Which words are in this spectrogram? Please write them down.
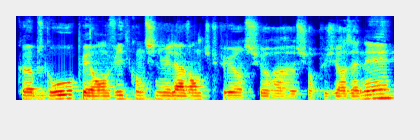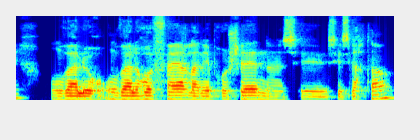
Cops Group ait envie de continuer l'aventure sur euh, sur plusieurs années. On va le on va le refaire l'année prochaine, c'est c'est certain.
